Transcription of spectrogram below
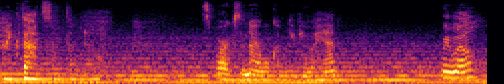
Like that's something new. Sparks and I will come give you a hand. We will?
